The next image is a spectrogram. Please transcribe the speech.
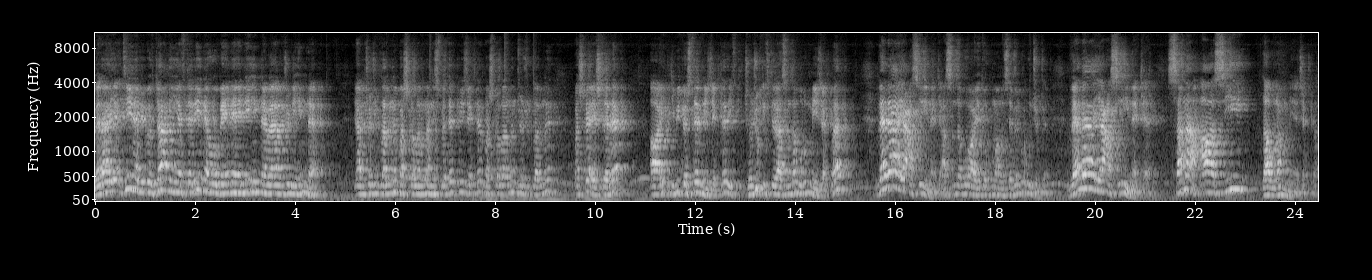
Ve la ye'tine bi buhtanin yefterinehu beyne ehlihinne ve erculihinne. Yani çocuklarını başkalarına nispet etmeyecekler, başkalarının çocuklarını başka eşlere ait gibi göstermeyecekler. Çocuk iftirasında bulunmayacaklar. Ve la ya'sineke. Aslında bu ayeti okumamın sebebi bu cümle. Ve la ya'sineke. Sana asi davranmayacaklar.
